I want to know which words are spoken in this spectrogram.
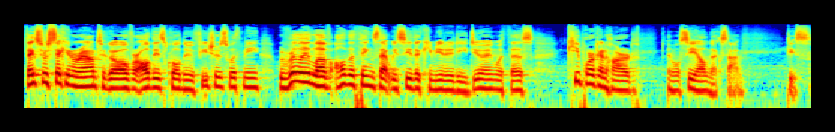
Thanks for sticking around to go over all these cool new features with me. We really love all the things that we see the community doing with this. Keep working hard, and we'll see y'all next time. Peace.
